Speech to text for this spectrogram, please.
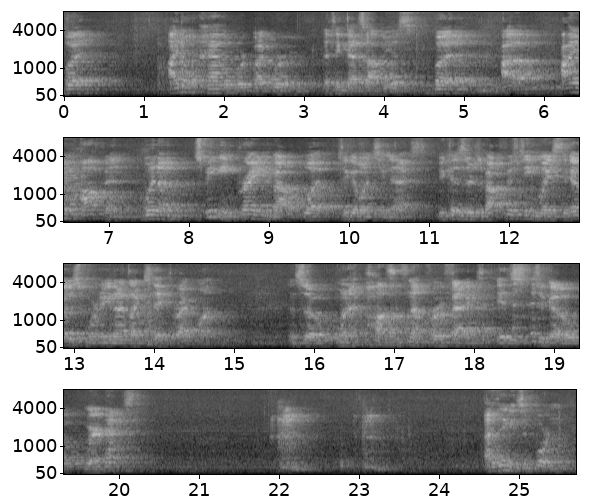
But I don't have a word by word. I think that's obvious. But I, I am often, when I'm speaking, praying about what to go into next. Because there's about 15 ways to go this morning and I'd like to take the right one. And so when I pause, it's not for effect, it's to go where next. I think it's important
